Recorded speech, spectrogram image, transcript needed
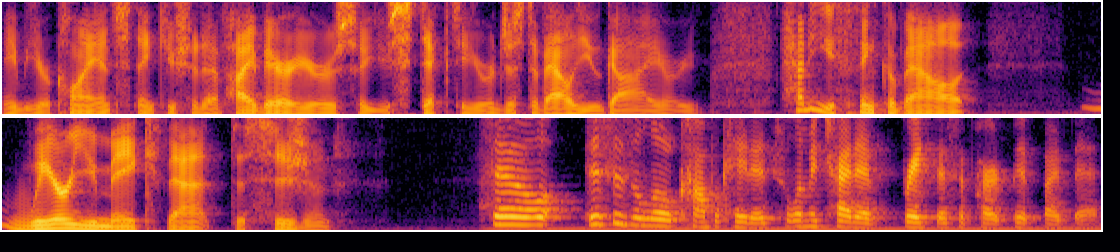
maybe your clients think you should have high barriers, so you stick to you're just a value guy. Or how do you think about where you make that decision? So this is a little complicated. So let me try to break this apart bit by bit.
